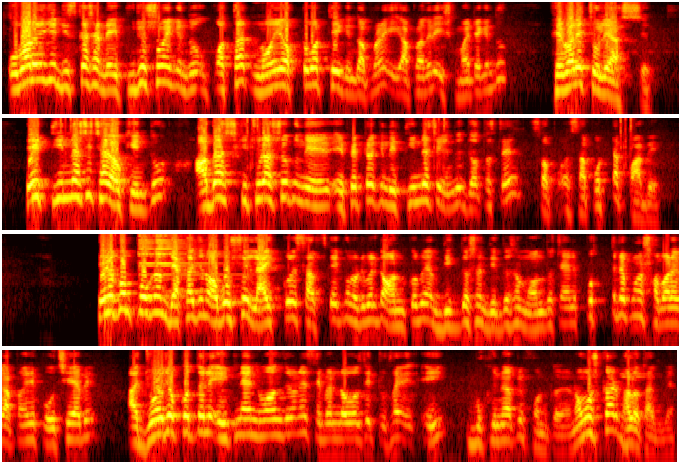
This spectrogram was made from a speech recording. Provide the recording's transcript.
ওভারঅল যে ডিসকাশনটা এই পুজোর সময় কিন্তু, অর্থাৎ নয় অক্টোবর থেকে কিন্তু আপনারা এই, আপনাদের এই সময়টা কিন্তু ফেভারে চলে আসছে। এই তিন রাশি ছাড়াও কিন্তু আদার্স কিছু রাশিও কিন্তু এফেক্টটা কিন্তু তিন রাশি কিন্তু যথেষ্ট সাপোর্টটা পাবে। এরকম প্রোগ্রাম দেখার জন্য অবশ্যই লাইক করে সাবস্ক্রাইব করে নোটিফিকেশনটা অন করবে দিগদর্শন দিগদর্শন মন্ত্র চ্যানেলে প্রত্যেকটা কোনো সবার আগে আপনার কাছে পৌঁছে যাবে। আর যোগাযোগ করতে হলে eight nine one zero seven double three two five এই বুকিংয়ে আপনি ফোন করবেন। নমস্কার, ভালো থাকবেন।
